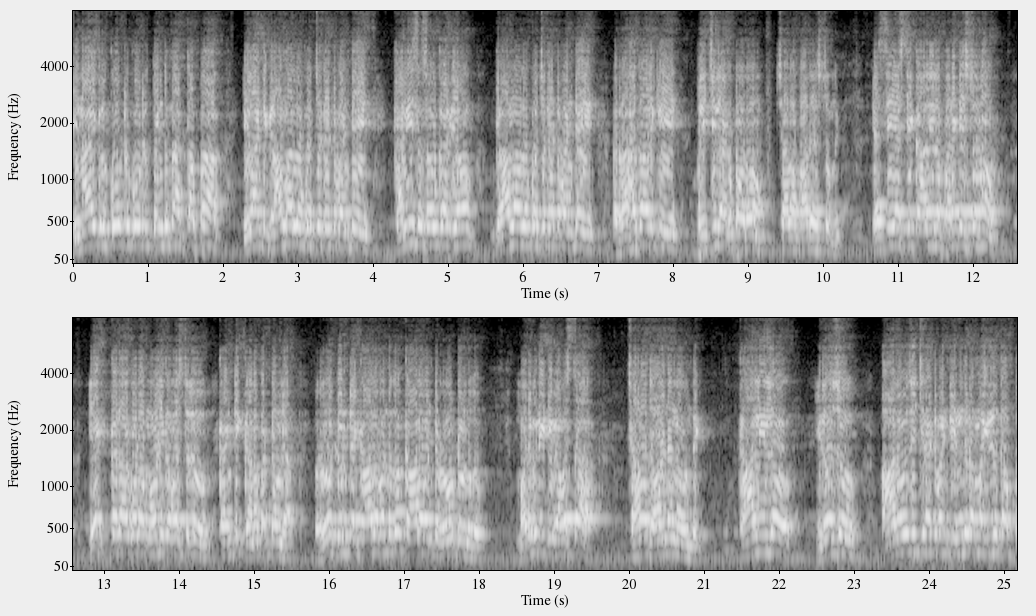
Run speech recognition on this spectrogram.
ఈ నాయకులు కోట్లు కోట్లు తింటున్నారు తప్ప ఇలాంటి గ్రామాల్లోకి వచ్చేటటువంటి కనీస సౌకర్యం గ్రామాల్లోకి వచ్చేటటువంటి రహదారికి బ్రిడ్జి లేకపోవడం చాలా బాధేస్తుంది. ఎస్సీ ఎస్టీ కాలనీలో పర్యటిస్తున్నాం. ఎక్కడా కూడా మౌలిక వస్తువులు కంటికి కనపడడం లే. రోడ్డు ఉంటే కాలం ఉండదు కాలం అంటే రోడ్డు ఉండదు. మరుగునీటి వ్యవస్థ చాలా దారుణంగా ఉంది. కాలనీలో ఈరోజు ఆ రోజు ఇచ్చినటువంటి ఇందిరమ్మ ఇల్లు తప్ప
